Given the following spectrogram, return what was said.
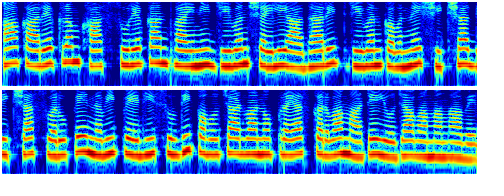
આ કાર્યક્રમ ખાસ સૂર્યકાંતભાઈની જીવનશૈલી આધારિત જીવન કવનને શિક્ષા દીક્ષા સ્વરૂપે નવી પેઢી સુધી પહોંચાડવાનો પ્રયાસ કરવા માટે યોજાવામાં આવેલ.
